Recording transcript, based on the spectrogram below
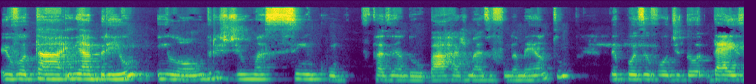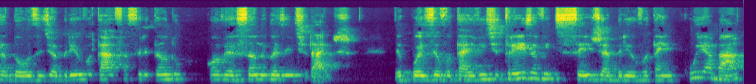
Eu vou estar em abril, em Londres, de 1 a 5, fazendo barras mais o fundamento. Depois eu vou de 10 a 12 de abril, vou estar facilitando, conversando com as entidades. Depois eu vou estar em 23 a 26 de abril, vou estar em Cuiabá.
